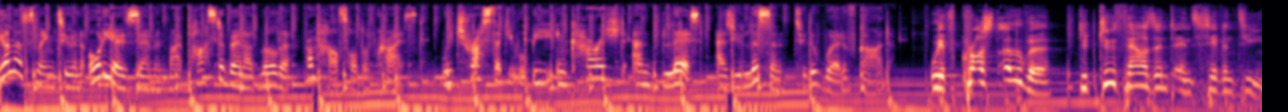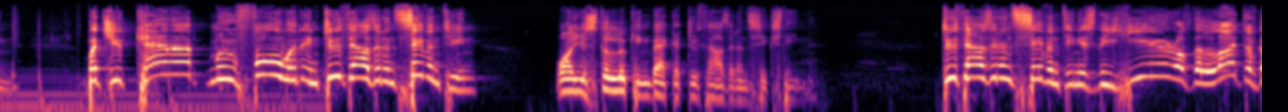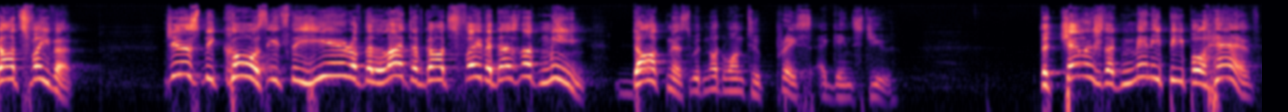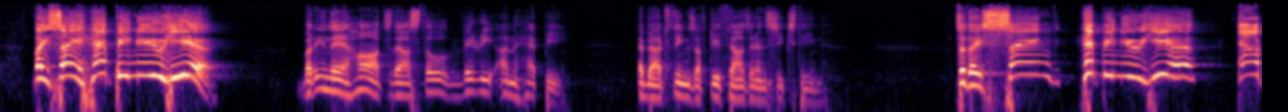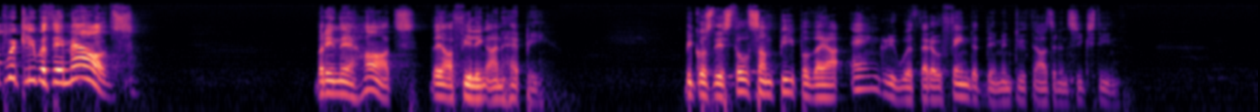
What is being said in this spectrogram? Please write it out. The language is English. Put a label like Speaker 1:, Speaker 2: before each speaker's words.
Speaker 1: You're listening to an audio sermon by Pastor Bernard Mulder from Household of Christ. We trust that you will be encouraged and blessed as you listen to the Word of God.
Speaker 2: We've crossed over to 2017. But you cannot move forward in 2017 while you're still looking back at 2016. 2017 is the year of the light of God's favor. Just because it's the year of the light of God's favor does not mean darkness would not want to press against you. The challenge that many people have, they say, Happy New Year! But in their hearts, they are still very unhappy about things of 2016. So they sang Happy New Year outwardly with their mouths but in their hearts, they are feeling unhappy. Because there's still some people they are angry with that offended them in 2016.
